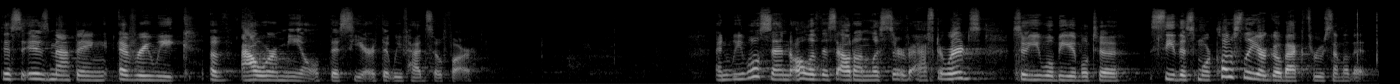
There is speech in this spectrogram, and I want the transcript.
This is mapping every week of our meal this year that we've had so far. And we will send all of this out on listserv afterwards, so you will be able to see this more closely or go back through some of it.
